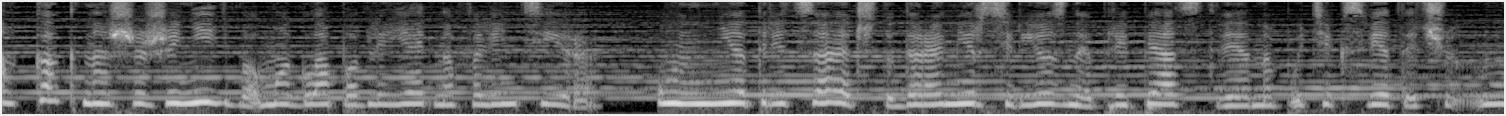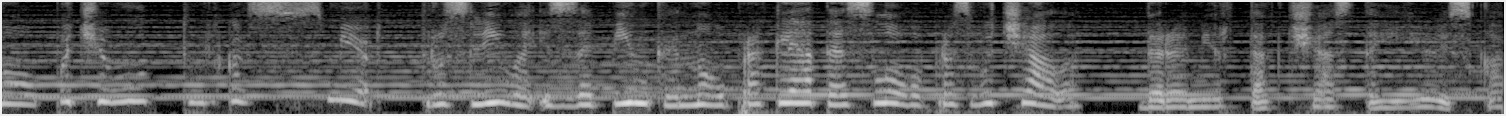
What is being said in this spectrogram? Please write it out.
«А как наша женитьба могла повлиять на Фалентира?» Он не отрицает, что Дарамир — серьезное препятствие на пути к Светочу, но почему только смерть? Трусливо и с запинкой, но проклятое слово прозвучало. Дарамир так часто ее искал,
